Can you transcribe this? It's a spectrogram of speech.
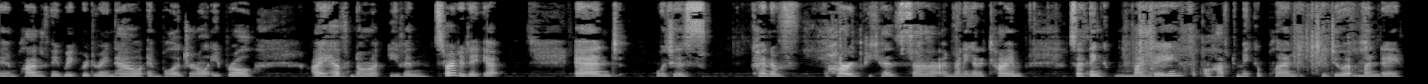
and Plan With Me week we're doing now, and Bullet Journal April, I have not even started it yet. And which is kind of hard because uh, I'm running out of time. So I think Monday, I'll have to make a plan to do it Monday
